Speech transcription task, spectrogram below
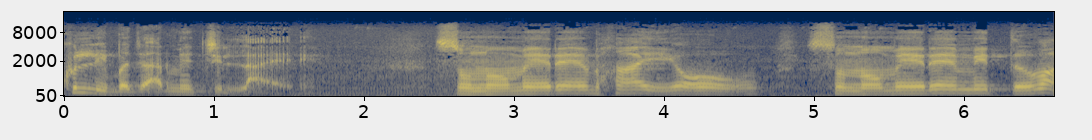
खुली बाज़ार में चिल्लाए, सुनो मेरे भाइयों सुनो मेरे मितवा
